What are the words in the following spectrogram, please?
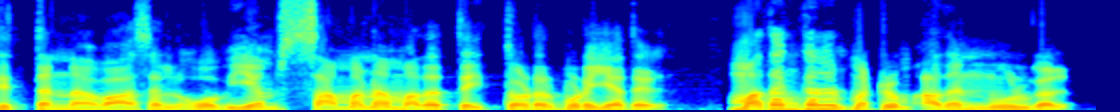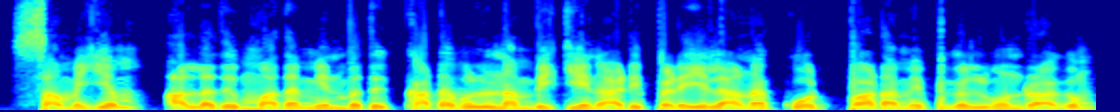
சித்தன்ன வாசல் ஓவியம் சமண மதத்தை தொடர்புடையது. மதங்கள் மற்றும் அதன் நூல்கள் சமயம் அல்லது மதம் என்பது கடவுள் நம்பிக்கையின் அடிப்படையிலான கோட்பாடு அமைப்புகள் ஒன்றாகும்.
